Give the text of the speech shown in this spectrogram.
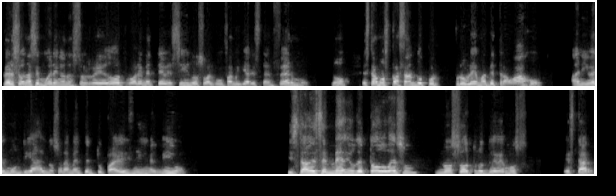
Personas se mueren a nuestro alrededor, probablemente vecinos o algún familiar está enfermo, ¿no? Estamos pasando por problemas de trabajo a nivel mundial, no solamente en tu país ni en el mío. Y sabes, en medio de todo eso, nosotros debemos estar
